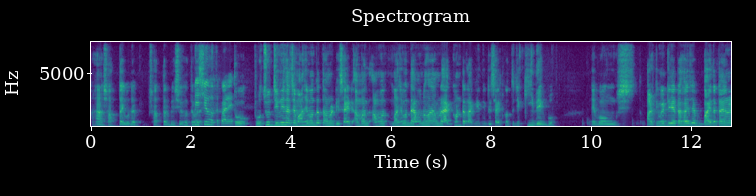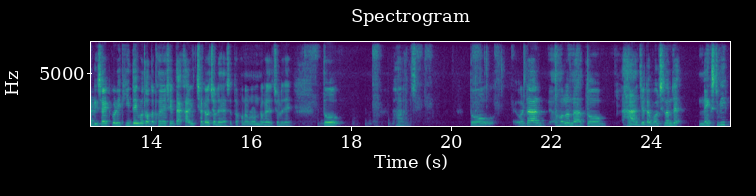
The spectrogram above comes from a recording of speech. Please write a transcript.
হ্যাঁ সাতটাই বোধহয় সাতটার বেশি হতে পারে। বেশিও হতে পারে। তো প্রচুর জিনিস আছে মাঝে মধ্যে তো আমরা ডিসাইড আমার আমার মাঝে মধ্যে এমন হয় আমরা এক ঘণ্টা লাগিয়ে দিই ডিসাইড করতে যে কি দেখব। এবং আলটিমেটলি এটা হয় যে বাই দ্য টাইম আমরা ডিসাইড করি কি দেখব ততক্ষণে সেই দেখার ইচ্ছাটাও চলে গেছে তখন আমরা অন্য কাজে চলে যাই। তো হ্যাঁ তো ওটা হলো না তো হ্যাঁ যেটা বলছিলাম যে নেক্সট উইক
